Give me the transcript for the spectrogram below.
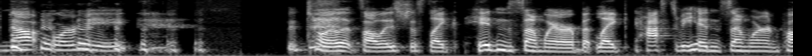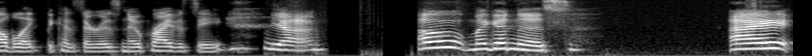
Not for me. The toilet's always just like hidden somewhere, but like has to be hidden somewhere in public because there is no privacy. Yeah. Oh my goodness. I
